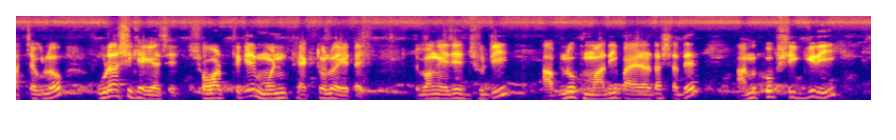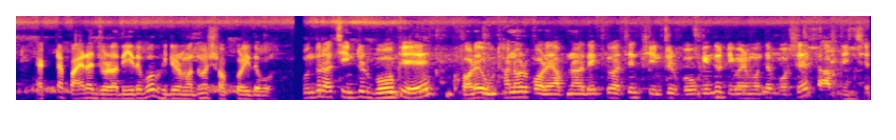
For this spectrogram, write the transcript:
বাচ্চাগুলো উড়া শিখে গেছে। সবার থেকে মেন ফ্যাক্ট হলো এটাই। এবং এই যে ঝুটি আবলুক মাদি পায়রাটার সাথে আমি খুব শিগগিরই একটা পায়রা জোড়া দিয়ে দেবো, ভিডিওর মাধ্যমে শখ করিয়ে দেবো। বন্ধুরা, চিন্টুর বউকে ঘরে উঠানোর পরে আপনারা দেখতে পাচ্ছেন, চিন্টুর বউ কিন্তু ডিমের মধ্যে বসে তাপ দিচ্ছে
